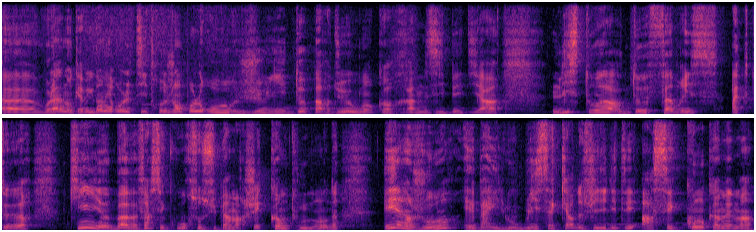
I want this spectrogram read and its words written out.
Euh, voilà, donc avec dans les rôles titres Jean-Paul Roux, Julie Depardieu ou encore Ramzi Bedia. L'histoire de Fabrice, acteur, qui euh, bah, va faire ses courses au supermarché comme tout le monde. Et un jour, eh ben, il oublie sa carte de fidélité. Ah, c'est con quand même, hein.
